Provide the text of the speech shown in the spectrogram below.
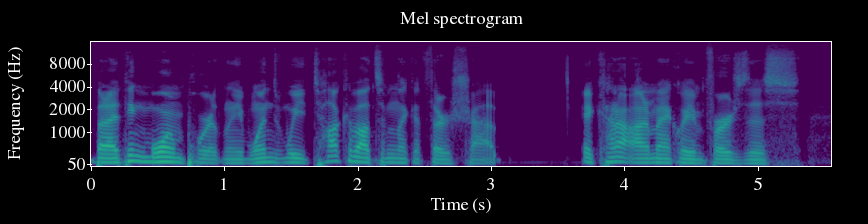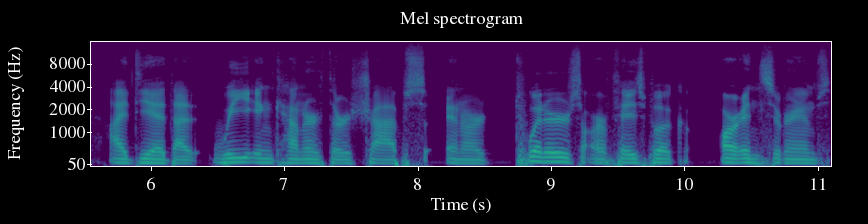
but I think more importantly, when we talk about something like a thirst trap, it kind of automatically infers this idea that we encounter thirst traps in our Twitters, our Facebook, our Instagrams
